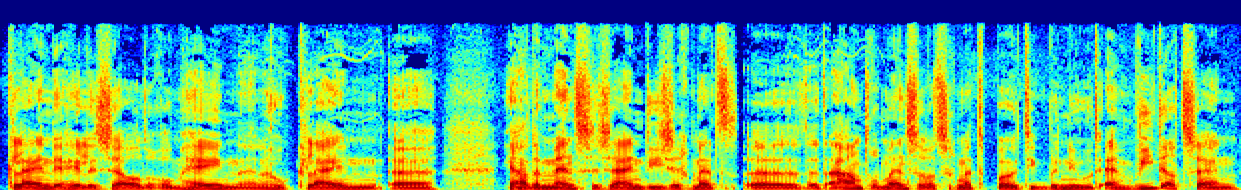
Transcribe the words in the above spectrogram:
klein de hele zeil eromheen en hoe klein uh, ja, de mensen zijn die zich met het aantal mensen wat zich met de politiek benieuwt en wie dat zijn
